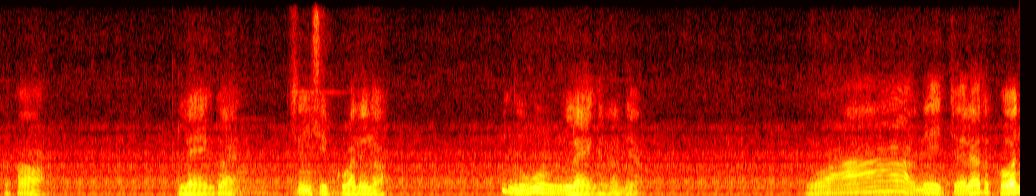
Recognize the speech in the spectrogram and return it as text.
แล้วก็ แรงด้วยสี่สิบกว่าเลยเหรอเพิ่งรู้ว่าแรงขนาดเนี้ยว้าวนี่เจอแล้วทุกคน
